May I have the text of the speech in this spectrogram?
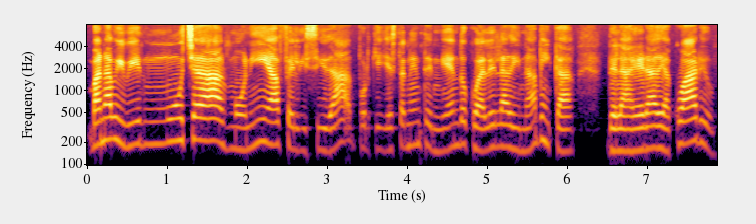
van a vivir mucha armonía, felicidad, porque ya están entendiendo cuál es la dinámica de la era de Acuario,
